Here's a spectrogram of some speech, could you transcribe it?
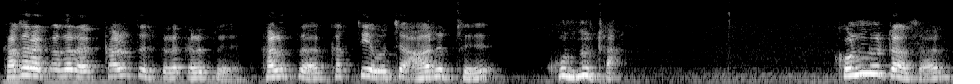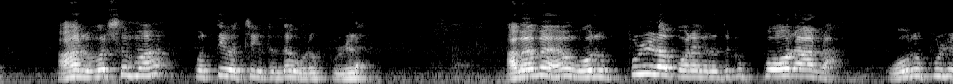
கதற கதற கழுத்து இருக்கிற கழுத்து. கழுத்தை கத்தியை வச்சு அறுத்து கொன்னுட்டான் கொன்னுட்டான் சார். ஆறு வருஷமாக பொத்தி வச்சுக்கிட்டு இருந்த ஒரு புள்ள. அவன் ஒரு புள்ள பிறகுறதுக்கு போராடுறான் ஒரு புள்ள.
